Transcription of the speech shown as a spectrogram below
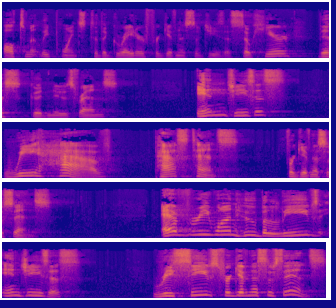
ultimately points to the greater forgiveness of Jesus. So, hear this good news, friends. In Jesus, we have past tense forgiveness of sins. Everyone who believes in Jesus receives forgiveness of sins.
